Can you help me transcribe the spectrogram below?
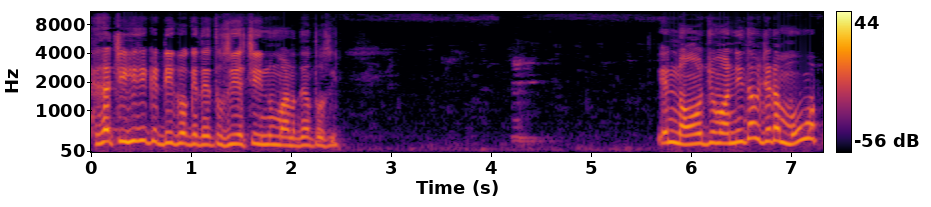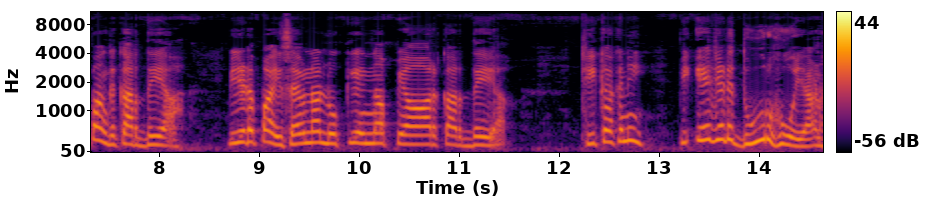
ਇਹ ਚੀਜ਼ ਹੀ ਕਿੱਡੀ ਕੋ ਕਿਤੇ ਤੁਸੀਂ ਇਸ ਚੀਜ਼ ਨੂੰ ਮੰਨਦੇ ਹੋ ਤੁਸੀਂ। ਇਹ ਨੌਜਵਾਨੀ ਦਾ ਜਿਹੜਾ ਮੂੰਹ ਆ, ਭੰਗ ਕਰਦੇ ਆ, ਵੀ ਜਿਹੜਾ ਭਾਈ ਸਾਹਿਬ ਨਾਲ ਲੋਕੀ ਇੰਨਾ ਪਿਆਰ ਕਰਦੇ ਆ, ਠੀਕ ਆ ਕਿ ਨਹੀਂ? ਵੀ ਇਹ ਜਿਹੜੇ ਦੂਰ ਹੋ ਜਾਣ,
